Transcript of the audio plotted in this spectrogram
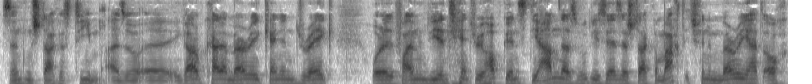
sind ein starkes Team. Also äh, egal ob Kyler Murray, Kenyon Drake oder vor allem wie Andrew Hopkins, die haben das wirklich sehr, sehr stark gemacht. Ich finde, Murray hat auch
